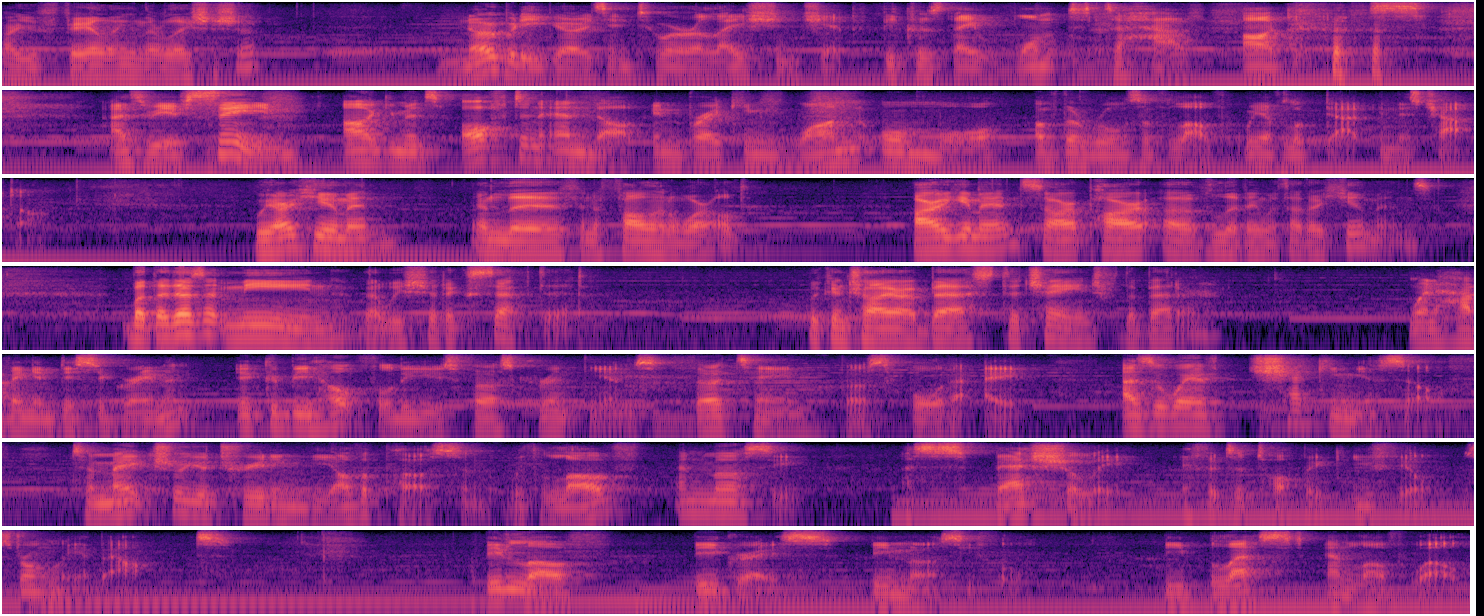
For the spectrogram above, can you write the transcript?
are you failing in the relationship? Nobody goes into a relationship because they want to have arguments. As we have seen, arguments often end up in breaking one or more of the rules of love we have looked at in this chapter. We are human and live in a fallen world. Arguments are a part of living with other humans, but that doesn't mean that we should accept it. We can try our best to change for the better. When having a disagreement, it could be helpful to use 1 Corinthians 13, verse 4 to 8, as a way of checking yourself to make sure you're treating the other person with love and mercy, especially if it's a topic you feel strongly about. Be love, be grace, be merciful. Be blessed and love well.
